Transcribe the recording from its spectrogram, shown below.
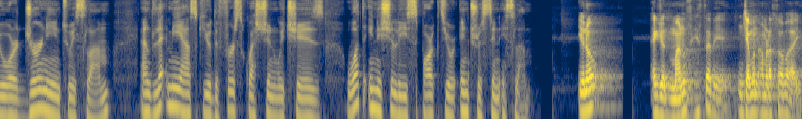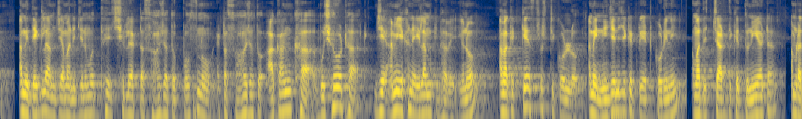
your journey into Islam and let me ask you the first question, which is what initially sparked your interest in Islam? You know একজন মানুষ হিসাবে যেমন আমরা সবাই, আমি দেখলাম যে আমার নিজের মধ্যে ছিল একটা সহজাত প্রশ্ন, একটা সহজাত আকাঙ্ক্ষা বুঝে ওঠার যে আমি এখানে এলাম কীভাবে ইউনো আমাকে কে সৃষ্টি করল? আমি নিজে নিজেকে ক্রিয়েট করিনি। আমাদের চারদিকের দুনিয়াটা, আমরা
